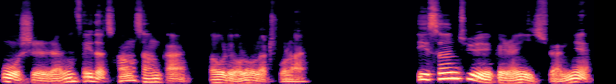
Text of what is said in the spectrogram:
物是人非的沧桑感都流露了出来。第三句给人以悬念，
